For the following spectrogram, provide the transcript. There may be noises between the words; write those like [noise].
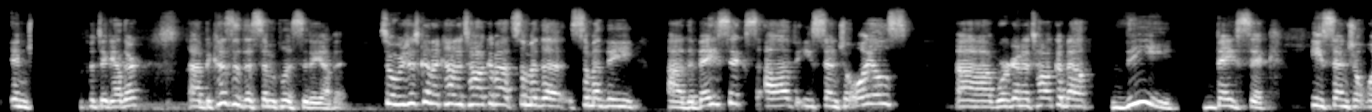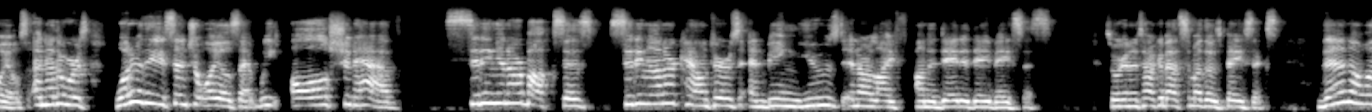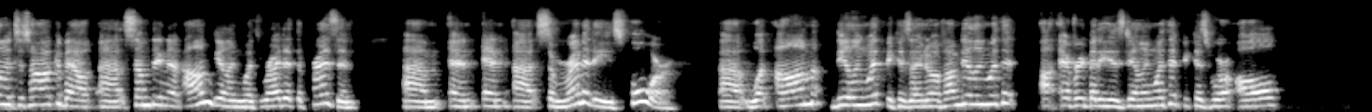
put together uh, because of the simplicity of it. So we're just going to kind of talk about some of the some of the uh, the basics of essential oils. Uh, we're going to talk about the basic essential oils. In other words, what are the essential oils that we all should have sitting in our boxes, sitting on our counters, and being used in our life on a day to day basis? So we're going to talk about some of those basics. Then I wanted to talk about uh, something that I'm dealing with right at the present, um, and and uh, some remedies for uh, what I'm dealing with because I know if I'm dealing with it, uh, everybody is dealing with it because we're all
